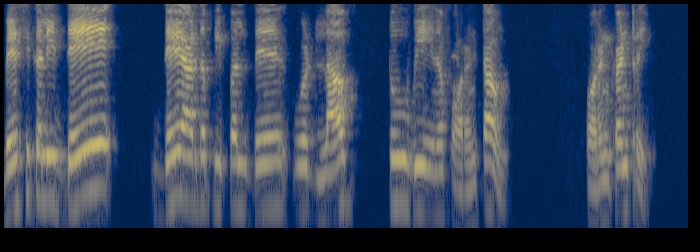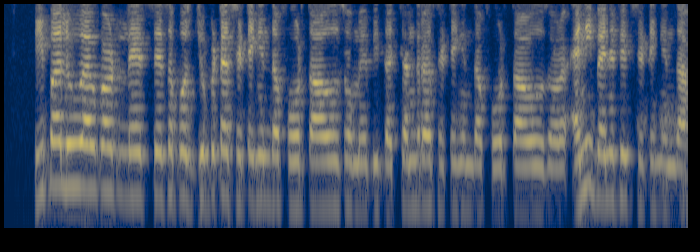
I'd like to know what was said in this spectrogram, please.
basically they they are the people they would love to be in a foreign town foreign country. People who have got let's say suppose jupiter sitting in the fourth house or maybe the chandra sitting in the fourth house or any benefic sitting in the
